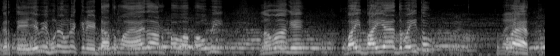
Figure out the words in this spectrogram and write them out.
ਗੁਰਤੇਜ ਇਹ ਵੀ ਹੁਣੇ ਹੁਣੇ ਕੈਨੇਡਾ ਤੋਂ ਆਇਆ ਇਹਦਾ ਅਨੁਭਵ ਆਪਾਂ ਉਹ ਵੀ ਲਵਾਂਗੇ। ਬਾਈ ਬਾਈ ਆਇਆ ਦੁਬਈ ਤੋਂ? ਕੁਵੈਤ। ਤੋਂ।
